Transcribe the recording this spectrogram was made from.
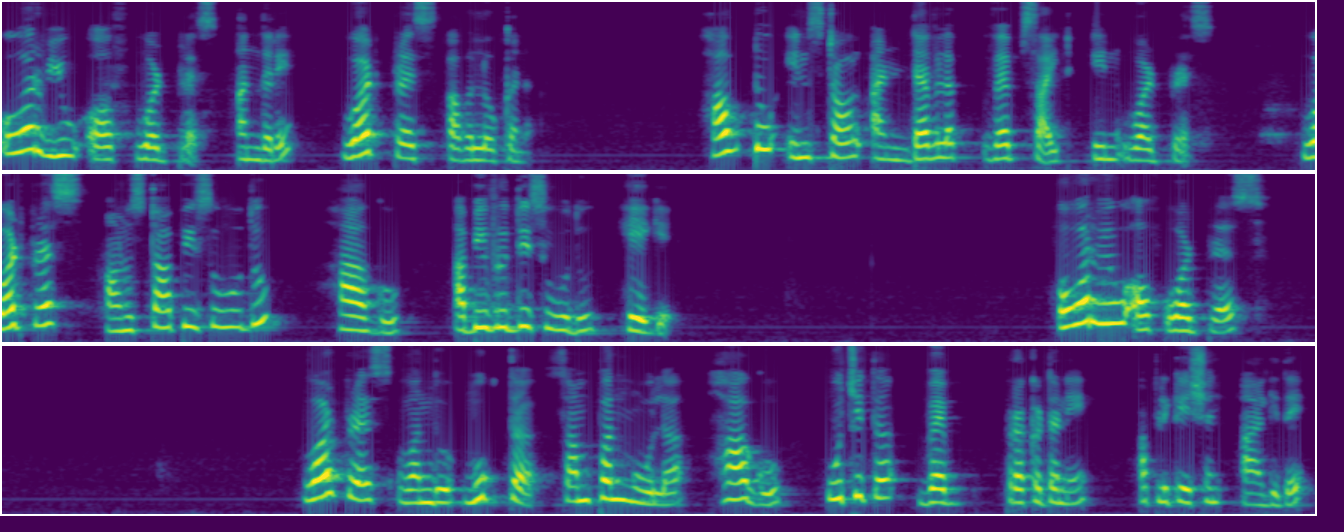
ಓವರ್ ವ್ಯೂ ಆಫ್ ವರ್ಡ್ ಪ್ರೆಸ್ ಅಂದರೆ how to install and develop website in WordPress WordPress ಅನುಸ್ಥಾಪಿಸುವುದು ಹಾಗೂ ಅಭಿವೃದ್ಧಿಸುವುದು ಹೇಗೆ? ಓವರ್ ವ್ಯೂ ಆಫ್ ವರ್ಡ್ ಪ್ರೆಸ್ ವರ್ಡ್ ಪ್ರೆಸ್ ಒಂದು ಮುಕ್ತ, ಸಂಪನ್ಮೂಲ ಹಾಗೂ ಉಚಿತ ವೆಬ್ ಪ್ರಕಟಣೆ ಅಪ್ಲಿಕೇಶನ್ ಆಗಿದೆ.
